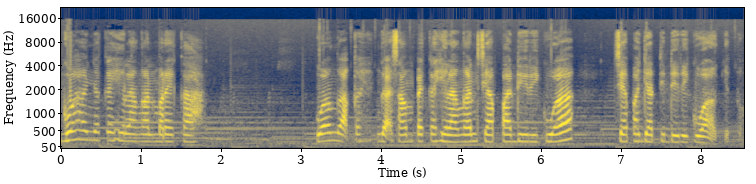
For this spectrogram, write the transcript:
gue hanya kehilangan mereka. Gue nggak ke, nggak sampai kehilangan siapa diri gue, siapa jati diri gue gitu.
